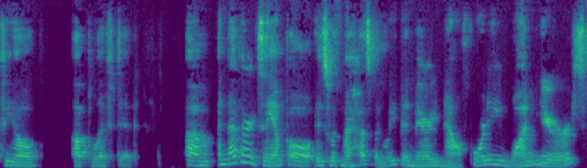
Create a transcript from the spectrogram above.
feel uplifted. Um, another example is with my husband. We've been married now 41 years.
